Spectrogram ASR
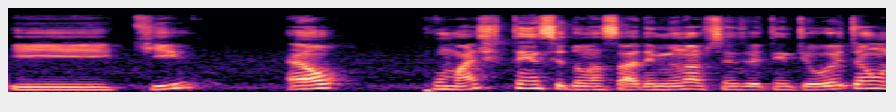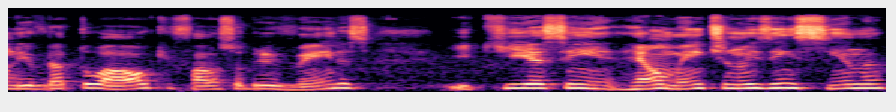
e que é um, por mais que tenha sido lançado em 1988, é um livro atual que fala sobre vendas e que assim realmente nos ensina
